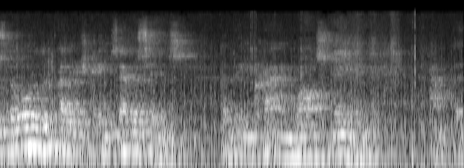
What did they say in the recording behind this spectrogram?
almost all of the Polish kings ever since have been crowned whilst kneeling at the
